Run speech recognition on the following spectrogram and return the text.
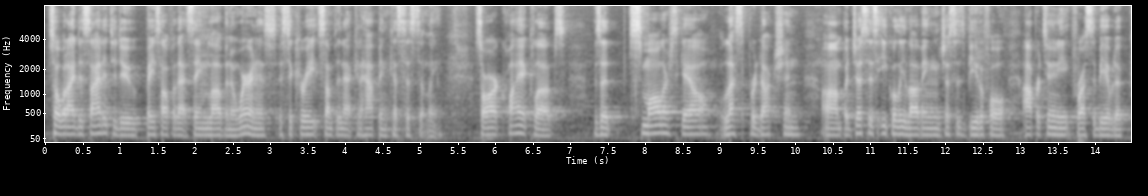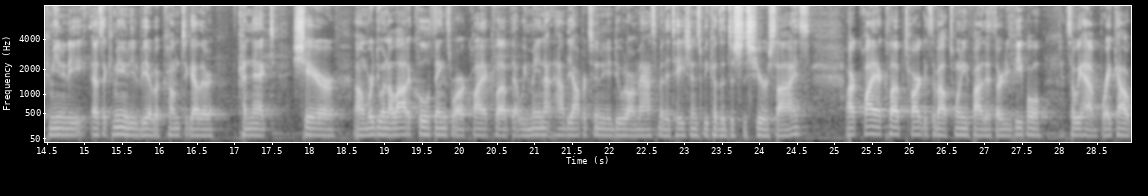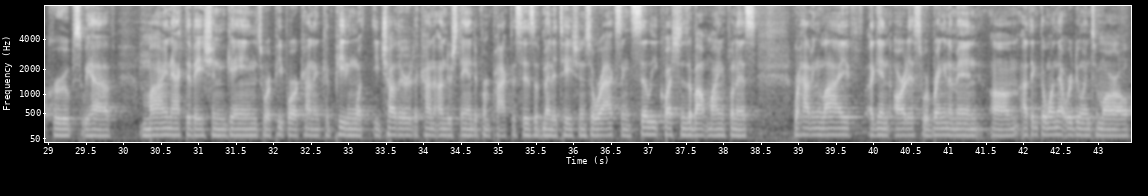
So what I decided to do, based off of that same love and awareness, is to create something that can happen consistently. So our quiet clubs is a smaller scale, less production, um, but just as equally loving, just as beautiful opportunity for us to be able to community as a community to be able to come together, connect, share. Um, we're doing a lot of cool things with our quiet club that we may not have the opportunity to do with our mass meditations because of just the sheer size. Our quiet club targets about 25 to 30 people. So we have breakout groups, we have mind activation games where people are kind of competing with each other to kind of understand different practices of meditation. So we're asking silly questions about mindfulness. We're having live, again, artists, we're bringing them in. Um, I think the one that we're doing tomorrow,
